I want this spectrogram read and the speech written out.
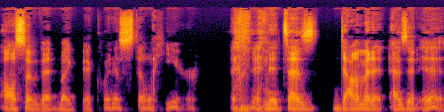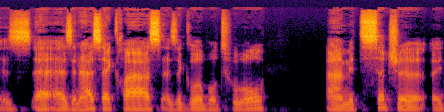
also that like Bitcoin is still here and it's as dominant as it is uh, as an asset class, as a global tool. Um, it's such a, a,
